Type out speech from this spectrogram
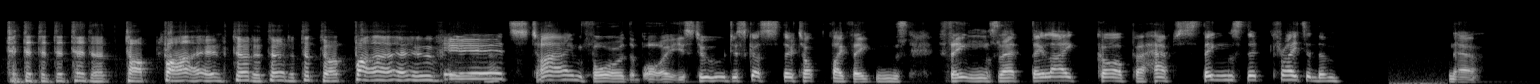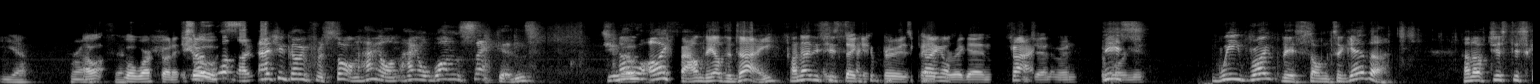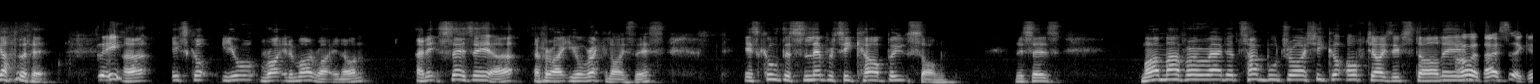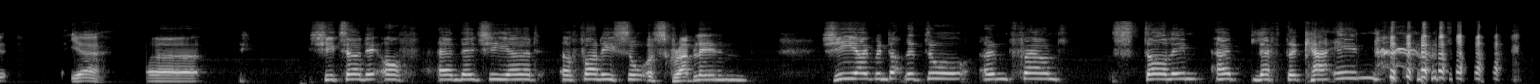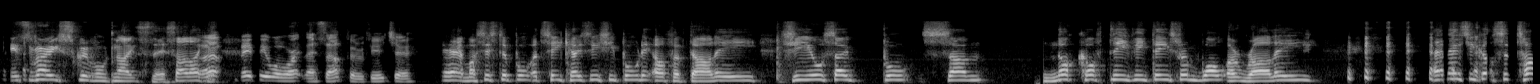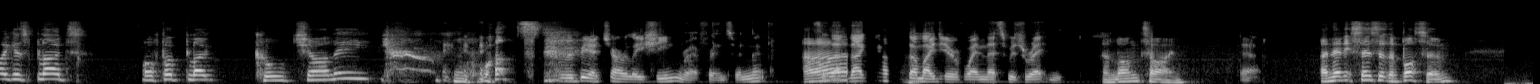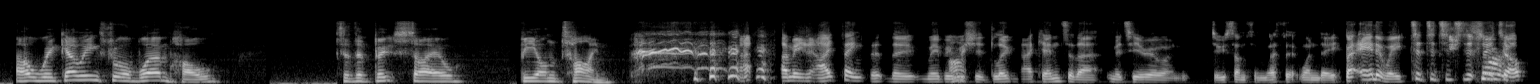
Top five, top five. It's time for the boys to discuss their top five things, things that they like, or perhaps things that frighten them. No, Yeah, right. So- we'll work on it. So? As you're going for a song, hang on, hang on one second. Do you know No. what I found the other day? I know this is digging through his paper again, track. gentlemen. This, we wrote this song together, and I've just discovered it. See? Uh, it's got your writing and my writing on, and it says here, right, you'll recognise this. It's called the Celebrity Car Boot Song. And it says, My mother had a tumble dry, she got off Joseph Stalin. oh, that's a good. Yeah. Uh, she turned it off, and then she heard a funny sort of scrabbling. She opened up the door and found Stalin had left the cat in. it's very scribbled notes. This I like Well, it. maybe we'll work this up in the future. Yeah, my sister bought a tea cozy. She bought it off of Dali. She also bought some knockoff DVDs from Walter Raleigh. and then she got some tiger's blood off a bloke called Charlie. what? It would be a Charlie Sheen reference, wouldn't it? So Ah, that, that gives some idea of when this was written. a long time. Yeah. And then it says at the bottom, oh, we're going through a wormhole to the boot style beyond time. I mean, I think that the maybe we should look back into that material and do something with it one day. But anyway, top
